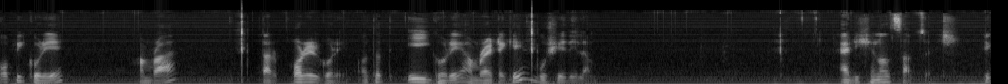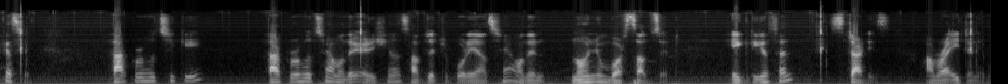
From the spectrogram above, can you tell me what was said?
কপি করে আমরা তার পরের ঘরে অর্থাৎ এই ঘরে আমরা এটাকে বসিয়ে দিলাম। অ্যাডিশনাল সাবজেক্ট ঠিক আছে? তারপর হচ্ছে কি? তারপর হচ্ছে আমাদের অ্যাডিশনাল সাবজেক্টের পরে আছে আমাদের নয় নম্বর সাবজেক্ট এগ্রিকালচার স্টাডিজ আমরা এটা নেব।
